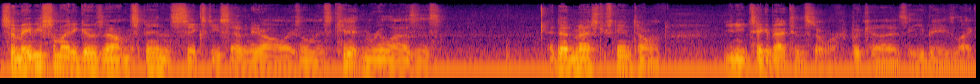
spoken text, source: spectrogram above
So maybe somebody goes out and spends 60 dollars on this kit and realizes it doesn't match their skin tone. You need to take it back to the store because eBay's like,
